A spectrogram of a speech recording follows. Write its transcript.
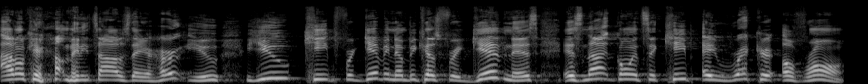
I don't care how many times they hurt you, you keep forgiving them because forgiveness is not going to keep a record of wrong.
